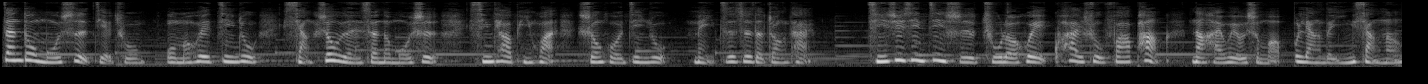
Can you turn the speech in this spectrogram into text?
战斗模式解除，我们会进入享受人生的模式，心跳平缓，生活进入美滋滋的状态。情绪性进食除了会快速发胖，那还会有什么不良的影响呢？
